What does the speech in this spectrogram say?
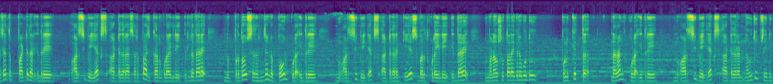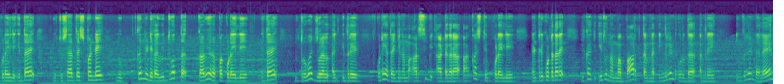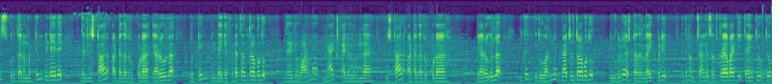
ರಜತ್ ಪಾಟಿದಾರ್ ಇದ್ದರೆ ಆರ್ ಸಿ ಬಿ ಎಕ್ಸ್ ಆಟಗಾರ ಸರ್ಫರಾಜ್ ಖಾನ್ ಕೂಡ ಇಲ್ಲಿ ಇರಲಿದ್ದಾರೆ. ಇನ್ನು ಪ್ರದೋಷ್ ರಂಜನ್ ಪೌಲ್ ಕೂಡ ಇದ್ದರೆ ಇನ್ನು ಆರ್ ಸಿ ಬಿ ಎಕ್ಸ್ ಆಟಗಾರ ಕೆ ಎಸ್ ಭರತ್ ಕೂಡ ಇಲ್ಲಿ ಇದ್ದಾರೆ. ಇನ್ನು ಮನೋಜ್ ಸುತಾರ್ ಆಗಿರ್ಬೋದು, ಪುಲ್ಕಿತ್ ನರಂಗ್ ಕೂಡ ಇದ್ದರೆ ಇನ್ನು ಆರ್ ಸಿ ಬಿ ಎಕ್ಸ್ ಆಟಗಾರ ನವದೀಪ್ ಸೈನಿ ಕೂಡ ಇಲ್ಲಿ ಇದ್ದಾರೆ. ಇನ್ನು ತುಷಾರ್ ದೇಶಪಾಂಡೆ, ಇನ್ನು ಕನ್ನಡಿಗ ವಿದ್ವತ್ ಕಾವ್ಯರಪ್ಪ ಕೂಡ ಇಲ್ಲಿ ಇದ್ದಾರೆ. ಧ್ರುವ ಜುರಲ್ ಇದ್ದರೆ ಕೊನೆಯದಾಗಿ ನಮ್ಮ ಆರ್ ಸಿ ಬಿ ಆಟಗಾರ ಆಕಾಶ್ ದೀಪ್ ಕೂಡ ಇಲ್ಲಿ ಎಂಟ್ರಿ ಕೊಟ್ಟಿದ್ದಾರೆ. ಹೀಗಾಗಿ ಇದು ನಮ್ಮ ಭಾರತ ತಂಡ ಇಂಗ್ಲೆಂಡ್ ವಿರುದ್ಧ ಅಂದರೆ ಇಂಗ್ಲೆಂಡ್ ಲಯನ್ಸ್ ವಿರುದ್ಧ ನಮ್ಮ ಟೀಮ್ ಇಂಡಿಯಾ ಇದೆ. ಇದರಲ್ಲಿ ಸ್ಟಾರ್ ಆಟಗಾರರು ಕೂಡ ಯಾರೂ ಇಲ್ಲ. ಇದು ಟೀಮ್ ಇಂಡಿಯಾಗೆ ಹೊಡೆತ ಅಂತ ಹೇಳ್ಬೋದು. ಅಂದರೆ ಇದು ವಾರ್ಮ್ ಅಪ್ ಮ್ಯಾಚ್ ಆಗಿರೋದ್ರಿಂದ ಸ್ಟಾರ್ ಆಟಗಾರರು ಕೂಡ ಯಾರೂ ಇಲ್ಲ. ಹೀಗಾಗಿ ಇದು ವಾರ್ಮ್ ಅಪ್ ಮ್ಯಾಚ್ ಅಂತ ಹೇಳ್ಬೋದು. ನಿಮ್ಗೆ ವಿಡಿಯೋ ಇಷ್ಟ ಆದರೆ ಲೈಕ್ ಬಿಡಿ. ಇದು ನಮ್ಮ ಚಾನಲ್ಗೆ ಸಬ್ಸ್ಕ್ರೈಬ್ ಆಗಿ. Thank you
